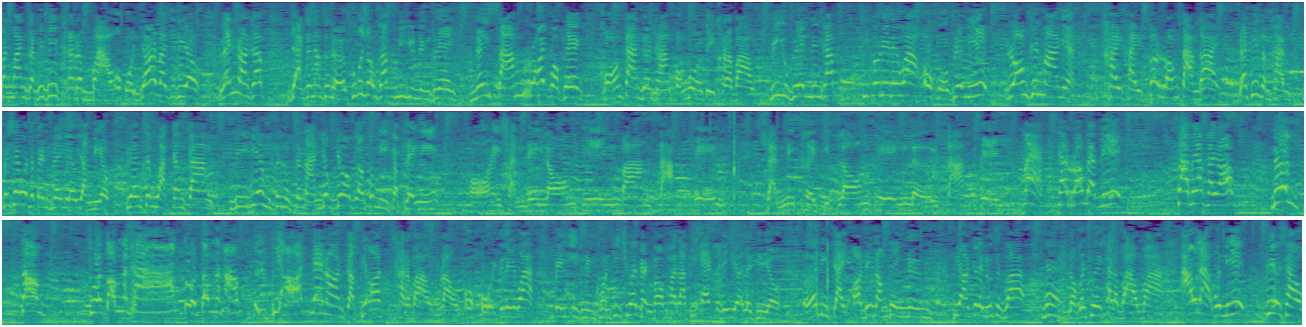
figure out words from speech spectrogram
มันๆจากพี่ๆคาราบาวโอ้โหเยอะเลยทีเดียว และแน่นอนครับอยากจะนำเสนอคุณผู้ชมครับมีอยู่หนึ่งเพลงใน 300 กว่าเพลงของการเดินทางของวงดนตรีคาราบาว มีอยู่เพลงหนึ่งครับ ที่เขาเรียกได้ว่าโอ้โหเพลงนี้ร้องขึ้นมาเนี่ยใครๆก็ร้องตามได้ และที่สำคัญไม่ใช่ว่าจะเป็นเพลงเร็วอย่างเดียว เพลงจังหวะกลางๆมีเดียมสนุกสนานโยกๆเราก็มีกับเพลงนี้ ขอให้ฉันได้ร้องเพลงบางสักเพลง ฉันไม่เคยคิดร้องเพลงเลยสักเพลงแม่ถ้าร้องแบบนี้ทราบไหมครับใครร้องหนึ่งสองถั่วต้มนะครับถั่วต้มนะครับ พี่ออสแน่นอนกับพี่ออสคาราบาวของเรา โอ้โห ก็เรียกได้ว่าเป็นอีกหนึ่งคนที่ช่วยแบ่งเบาภาระพี่แอดไปได้เยอะเลยทีเดียว เออดีใจออสได้ร้องเพลงหนึ่งพี่ออสก็เลยรู้สึกว่าแม่เราก็ช่วยคาราบาวมา เอาล่ะ วันนี้พี่เชา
